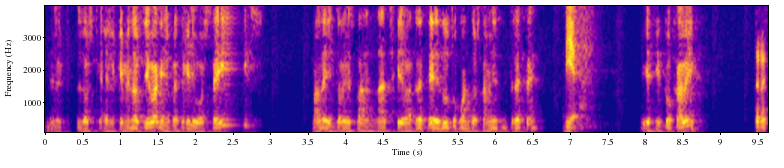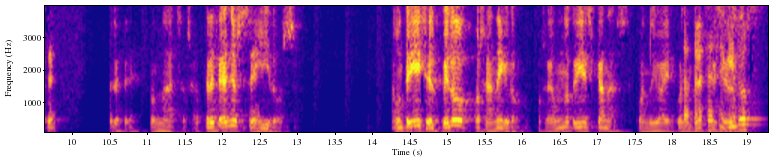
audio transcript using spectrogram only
el que menos lleva, que me parece que llevo 6. ¿Vale? Y entonces está Nach que lleva 13. Edu, ¿tú cuántos? ¿También 13? 10. ¿10 y tú, Javi? 13. 13, con Nach. O sea, 13 años seguidos. Aún teníais el pelo, o sea, negro. O sea, aún no teníais canas cuando ibais. Cuando o sea, 13 seguidos,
